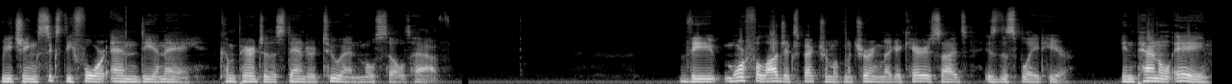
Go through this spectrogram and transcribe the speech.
reaching 64N DNA, compared to the standard 2N most cells have. The morphologic spectrum of maturing megakaryocytes is displayed here. In panel A,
